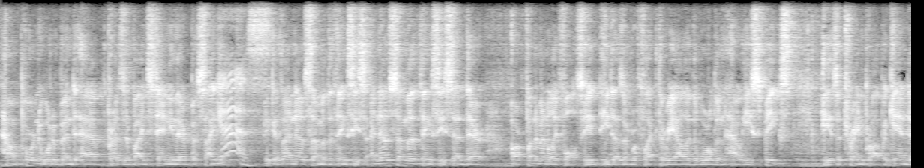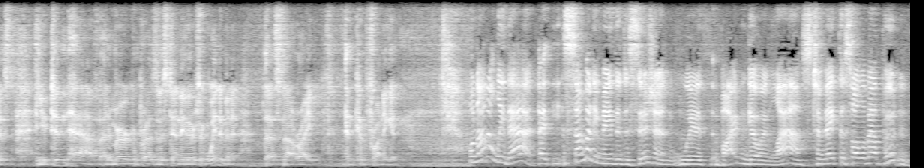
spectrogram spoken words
how important it would have been to have President Biden standing there beside Yes. him. Because I know some of the things he I know some of the things he said there are fundamentally false. He, he doesn't reflect the reality of the world and how he speaks. He is a trained propagandist, and you didn't have an American president standing there saying, "Wait a minute, that's not right," and confronting it. Well, not only that, uh, somebody made the decision with Biden going last to make this all about Putin.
